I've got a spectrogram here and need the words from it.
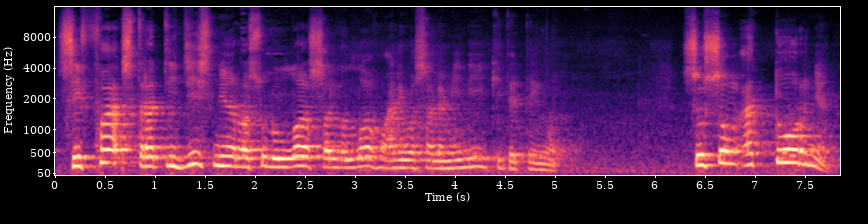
Sifat strategisnya Rasulullah sallallahu alaihi wasallam ini kita tengok. Susung aturnya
